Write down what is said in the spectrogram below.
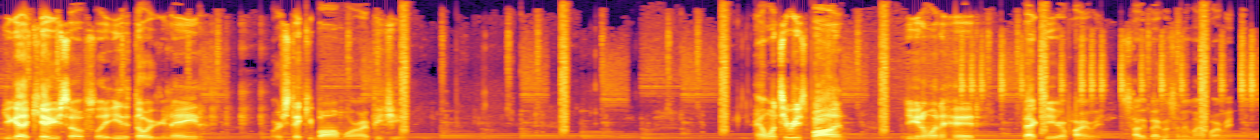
you gotta kill yourself. So you either throw a grenade, or a sticky bomb, or RPG. And once you respawn, you're gonna want to head back to your apartment. So I'll be back once I'm in my apartment.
